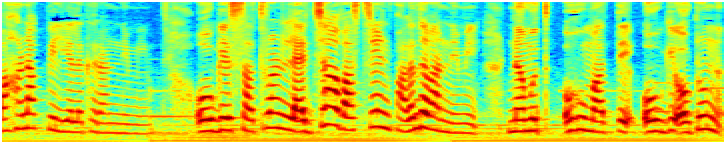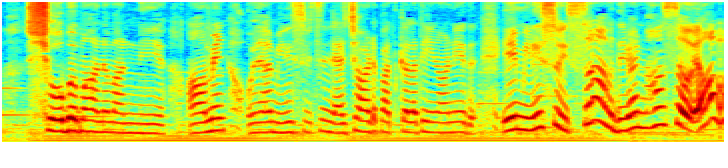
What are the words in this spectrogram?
පහනක් පිළියල කරන්නෙමි. ඔහුගේ සතුරන් ලැජ්ජා වස්ත්‍රයෙන් පළඳවන්නෙමි. නමුත් ඔහු මත්තේ ඔහුගේ ඔටුන් ශෝභමාන වන්නේය. ආමෙන් ඔයා මිනිස් විසින් ලැජ්ජාවට පත් කළ තියෙනවා නේද? ඒ මිනිස්සු ඉස්සරහම දෙවියන් වහන්සේ ඔයාව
